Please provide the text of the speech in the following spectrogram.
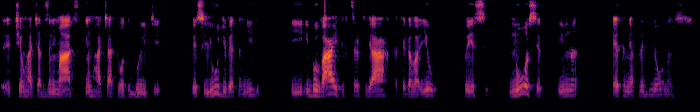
э, чем хотят заниматься, кем хотят вот быть. То есть люди в этом мире, и, и бывает в церквях, как я говорил, то есть носят именно эта неопределенность.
